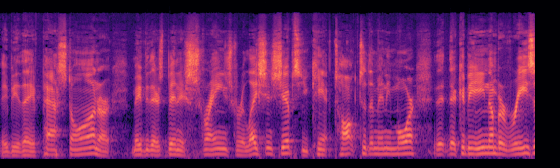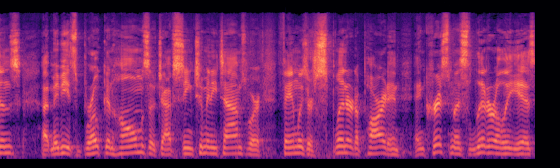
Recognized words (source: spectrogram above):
Maybe they've passed on, or maybe there's been estranged relationships. You can't talk to them anymore. There could be any number of reasons. Uh, maybe it's broken homes, which I've seen too many times where families are splintered apart, and, and Christmas literally is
